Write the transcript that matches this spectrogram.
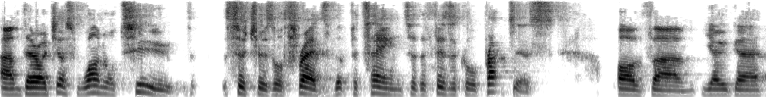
um, there are just one or two sutras or threads that pertain to the physical practice of um, yoga.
